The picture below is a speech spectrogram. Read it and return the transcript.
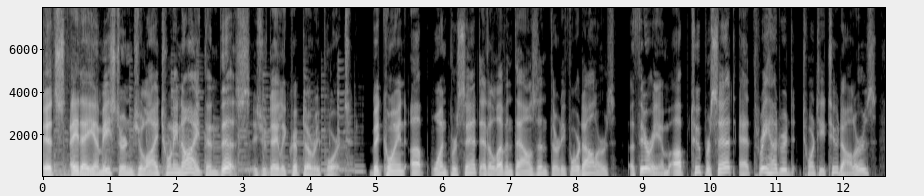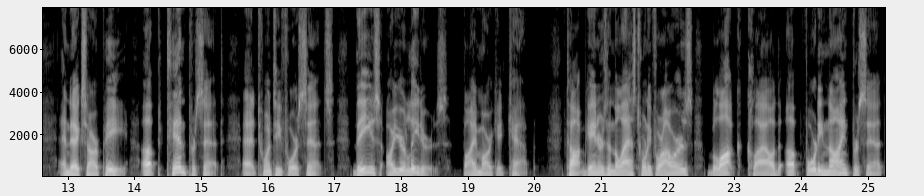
It's 8 a.m. Eastern, July 29th, and this is your daily crypto report. Bitcoin up 1% at $11,034. Ethereum up 2% at $322. And XRP up 10% at 24 cents. These are your leaders by market cap. Top gainers in the last 24 hours Block Cloud up 49%,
